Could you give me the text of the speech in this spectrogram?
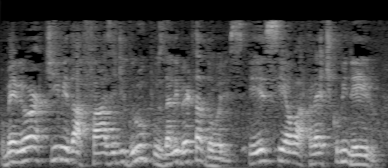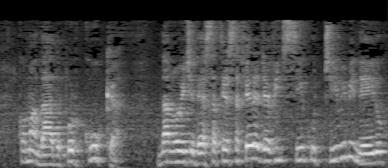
O melhor time da fase de grupos da Libertadores. Esse é o Atlético Mineiro, comandado por Cuca. Na noite desta terça-feira, dia 25, o time mineiro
